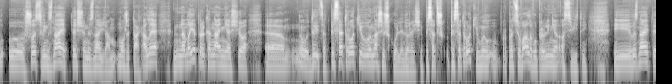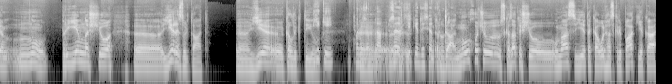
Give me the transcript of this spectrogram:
у, у, щось він знає, те, що не знаю я. Може так. Але на моє переконання, що е, ну, дивіться, 50 років в нашій школі, до речі, 50, 50 років ми працювали в управлінні освіти. І ви знаєте, ну, приємно, що е, є результат, е, є е, колектив. Який результат Е, за е, ці 50 років? Да, ну хочу сказати, що у нас є така Ольга Скрипак, яка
